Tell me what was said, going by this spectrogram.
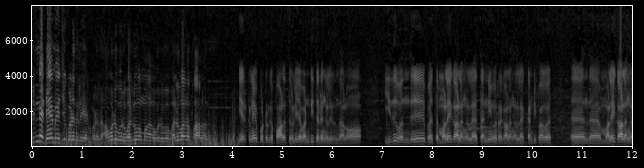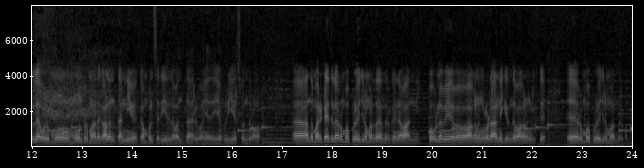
சின்ன டேமேஜ் கூட இதில் ஏற்படலை. அவ்வளோ ஒரு வலுவமாக ஒரு வலுவான பாலம் அது. ஏற்கனவே போட்டிருக்க பாலத்து வழியாக வண்டி தடங்கள் இருந்தாலும் இது வந்து இப்போ மழை காலங்களில் தண்ணி வர்ற காலங்களில் கண்டிப்பாக இந்த மழை காலங்களில் ஒரு மூ மூன்று மாத காலம் இந்த தண்ணி கம்பல்சரி இதில் வந்து தான் இருக்கும். அது எவ்ரி இயர்ஸ் வந்துடும் அந்த மாதிரி டயத்தில் ரொம்ப பிரயோஜனமாக தான் இருந்திருக்கும். ஏன்னா இப்போ உள்ள வாகனங்களோட அன்னைக்கு இருந்த வாகனங்களுக்கு ரொம்ப பிரயோஜனமாக இருந்திருக்கும்.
